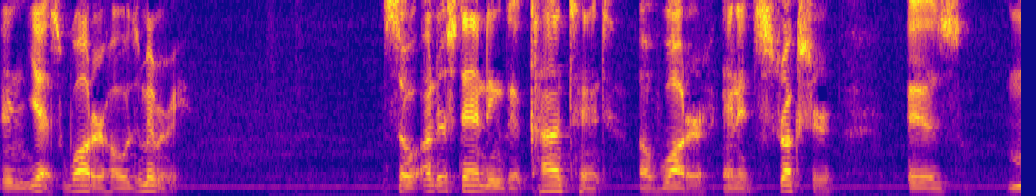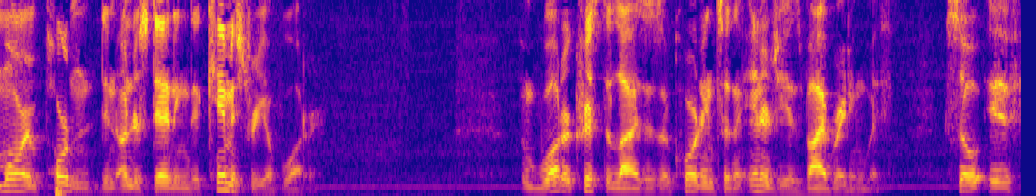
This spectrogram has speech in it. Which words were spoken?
And yes, water holds memory. So, understanding the content of water and its structure is more important than understanding the chemistry of water. Water crystallizes according to the energy it's vibrating with. So, if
